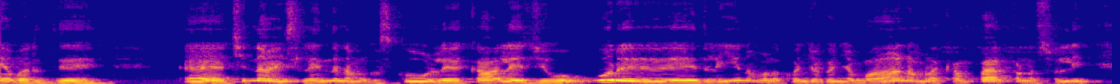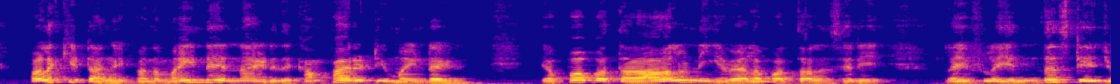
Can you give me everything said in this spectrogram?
ஏன் வருது? சின்ன வயசுலேருந்து நமக்கு ஸ்கூலு, காலேஜ் ஒவ்வொரு இதுலேயும் நம்மளை கொஞ்சம் கொஞ்சமாக நம்மளை கம்பேர் பண்ண சொல்லி பழக்கிட்டாங்க. இப்போ அந்த மைண்டே என்ன ஆகிடுது கம்பேரிட்டிவ் மைண்ட் ஆகிடுது எப்போ பார்த்தாலும் நீங்கள் வேலை பார்த்தாலும் சரி, லைஃப்பில் எந்த ஸ்டேஜ்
